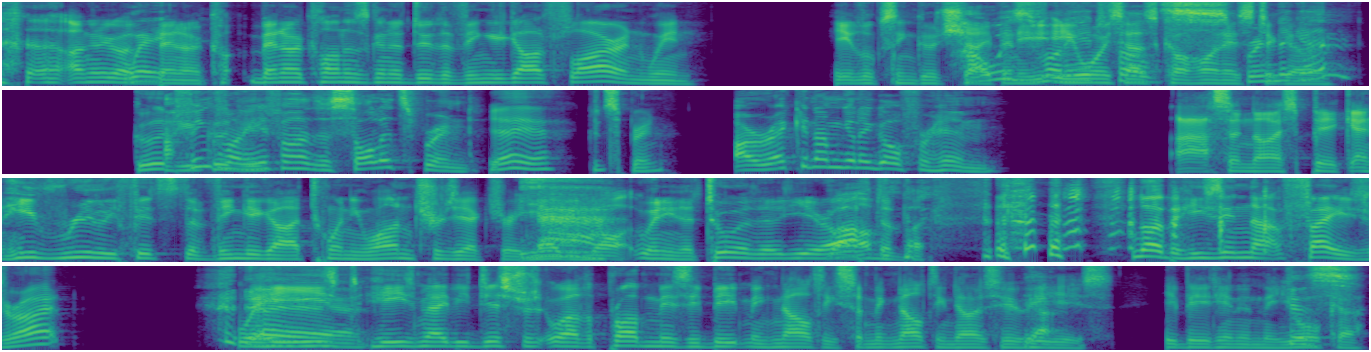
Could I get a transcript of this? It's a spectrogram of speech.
I'm going to go with Ben, O'Con- ben O'Connor's going to do the Vingegaard flyer and win. He looks in good shape How and is he, Van he always has Eetvelt's cojones to sprint go. again? Good. I think good, Van. Eetvelt has a solid sprint. Yeah, yeah. Good sprint. I reckon I'm gonna go for him. Ah, it's a nice pick. And he really fits the Vingegaard 21 trajectory. Yeah. Maybe not winning the tour the year Well- after, but no, but he's in that phase, right? Where Yeah, he's yeah, he's maybe disres- well, the problem is he beat McNulty, so McNulty knows who Yeah. he is. He beat him in 'Cause Mallorca.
